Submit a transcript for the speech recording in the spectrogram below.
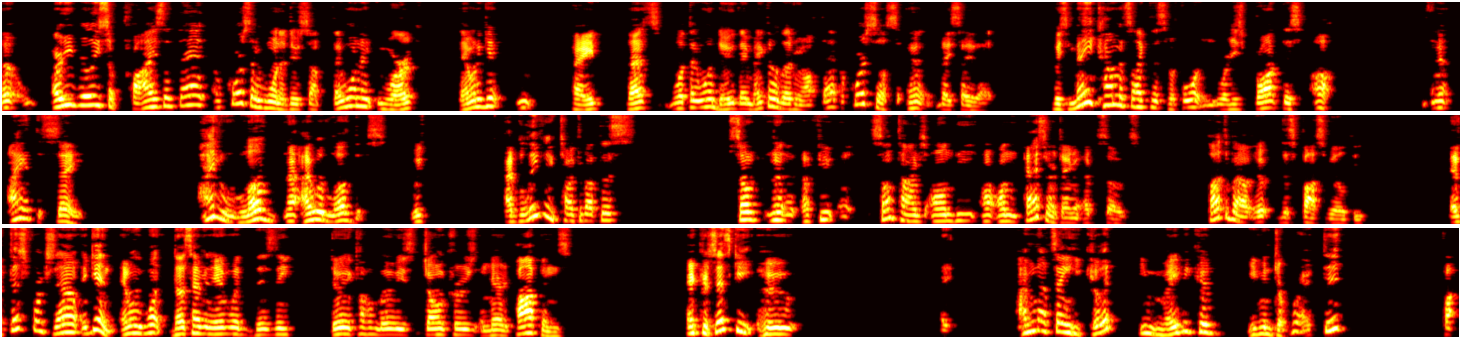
Uh, are you really surprised at that? Of course, they want to do something. They want to work. They want to get paid. That's what they want to do. They make their living off that. Of course, they'll uh, they say that. But he's made comments like this before, where he's brought this up, and I have to say, I love. I would love this. We, I believe we talked about this some uh, a few uh, sometimes on the uh, on past entertainment episodes. talked about this possibility. If this works out, again, Emily Blunt does have an end with Disney, doing a couple movies, Jungle Cruise and Mary Poppins. And Krasinski, who I'm not saying he could, he maybe could even direct it.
